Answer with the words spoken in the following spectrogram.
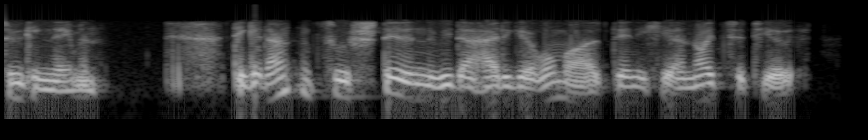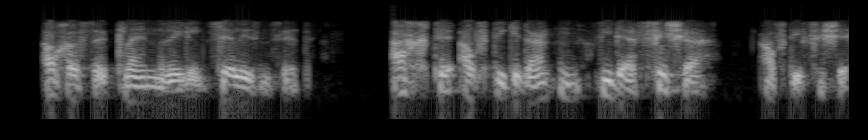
Zügeln nehmen. Die Gedanken zu stillen, wie der heilige Romuald, den ich hier erneut zitiere, auch aus der kleinen Regel, sehr lesenswert. Achte auf die Gedanken wie der Fischer auf die Fische.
